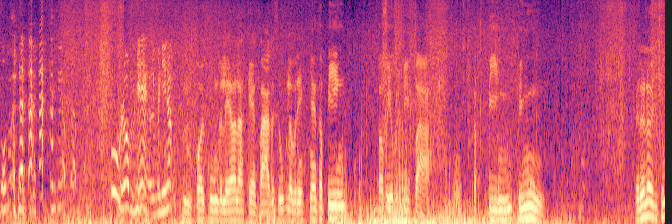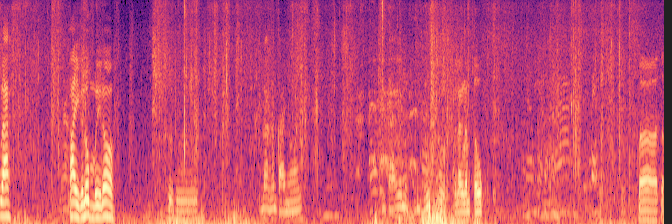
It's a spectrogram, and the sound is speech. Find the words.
ผมผู้ล่มแห้งเลยวันนี้เนาะอืมกอยกุ้งกันแล้วล่ะแกงปลาก็สุกแล้ววันนี้ยังถ้าปิงบาเบลเป็นปิงป่ากับ ปิงปิงงูไปเรื่อยๆสุกละไผ่ก็ล่มมาเลยเนาะอื้อหือล่างน้ำตาย้อยน้ำตาเอิ้นดีทุกโอ้กำลังน้ำตกปลาตัว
